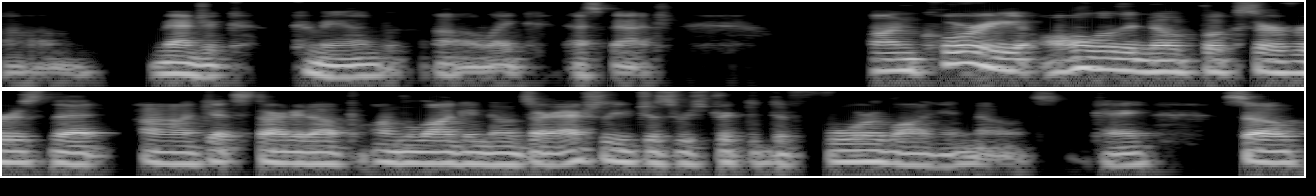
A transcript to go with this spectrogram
um, magic command uh, like sbatch. On Cori, all of the notebook servers that uh, get started up on the login nodes are actually just restricted to four login nodes, okay? So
